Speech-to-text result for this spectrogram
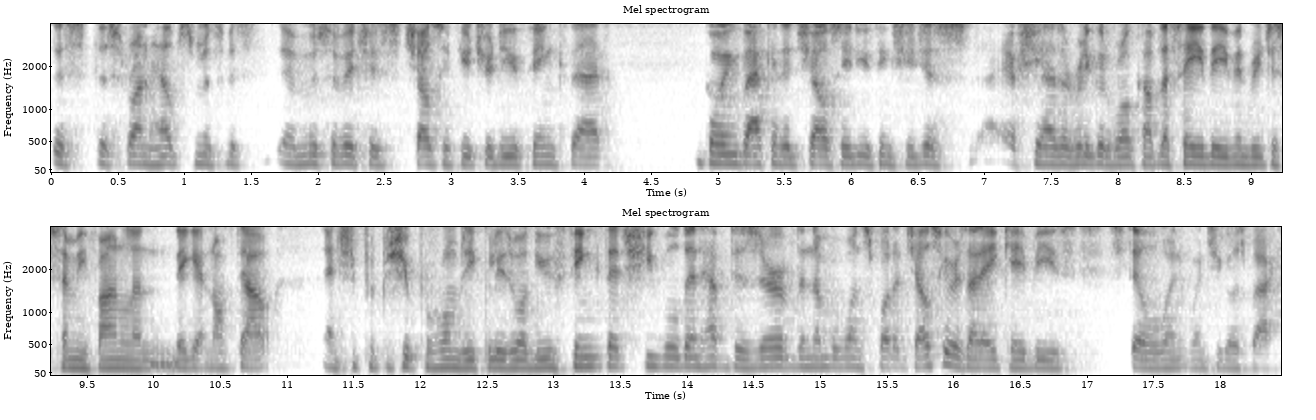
this this run helps Musovic, uh, Musovic's Chelsea future? Do you think that going back into Chelsea, do you think she just, if she has a really good World Cup, let's say they even reach a semi final and they get knocked out, and she she performs equally as well, do you think that she will then have deserved the number one spot at Chelsea, or is that AKB's still when when she goes back?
